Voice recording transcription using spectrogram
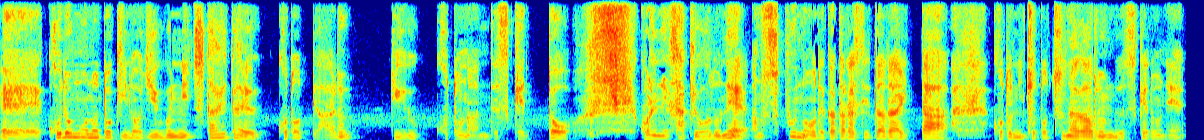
えー子供の時の自分に伝えたいことってある？っていうことなんですけど、これね、先ほどね、あの、スプーンの方で語らせていただいたことにちょっとつながるんですけどね、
